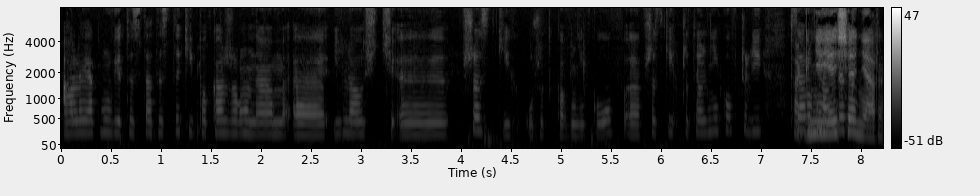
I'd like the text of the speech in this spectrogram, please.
Ale jak mówię, te statystyki pokażą nam e, ilość e, wszystkich użytkowników, e, wszystkich czytelników, czyli Tak, zarówno nie tych, jesieniar.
